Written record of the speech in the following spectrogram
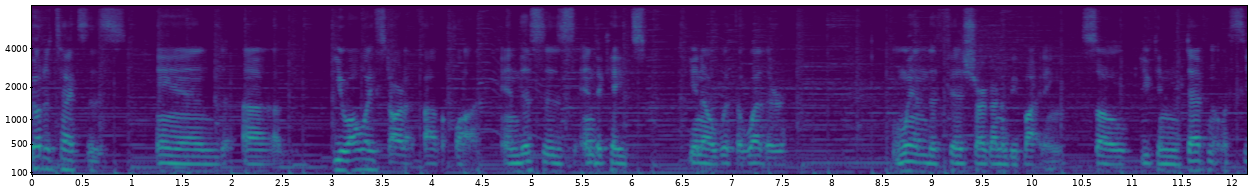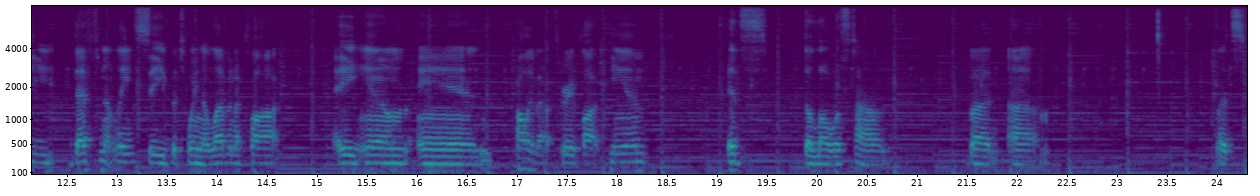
go to Texas and uh, you always start at 5 o'clock. And this is indicates, you know, with the weather, when the fish are going to be biting. So you can definitely see, definitely see between 11 o'clock a.m. and probably about 3 o'clock p.m. It's the lowest time. But um, Let's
